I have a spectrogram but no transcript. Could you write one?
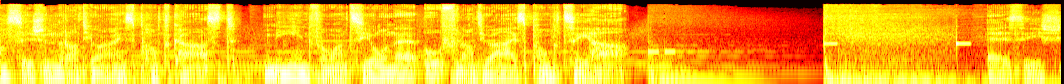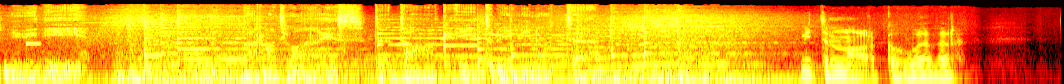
Das ist ein Radio 1 Podcast. Mehr Informationen auf radio1.ch. Es ist 9 Uhr. Radio 1, der Tag in 3 Minuten. Mit dem Marco Huber.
